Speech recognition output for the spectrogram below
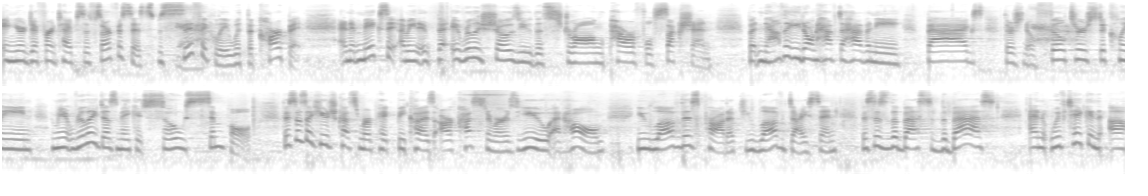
in your different types of surfaces, specifically yeah. with the carpet. And it makes it, I mean, it, it really shows you the strong, powerful suction. But now that you don't have to have any bags, there's no filters to clean, I mean, it really does make it so simple. This is a huge customer pick because our customers, you at home, you love this product, you love Dyson. This is the best of the best. And we've taken a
